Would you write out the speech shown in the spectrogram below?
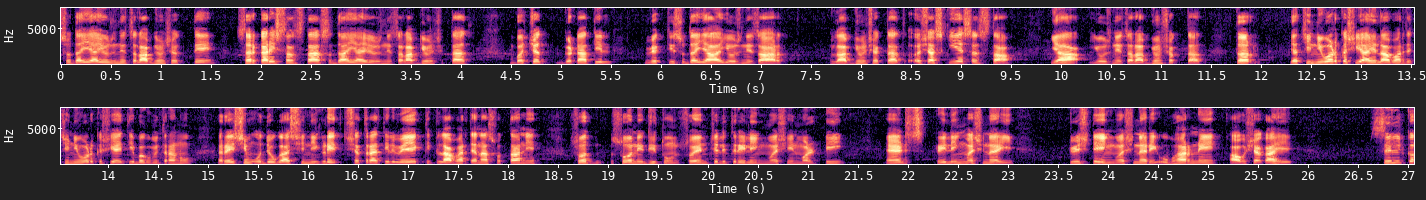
सुद्धा या योजनेचा लाभ घेऊ शकते. सरकारी संस्थासुद्धा या योजनेचा लाभ घेऊ शकतात. बचत गटातील व्यक्तीसुद्धा या योजनेचा अर्थ लाभ घेऊ शकतात. अशासकीय संस्था या योजनेचा लाभ घेऊ शकतात. तर याची निवड कशी आहे? लाभार्थ्याची निवड कशी आहे ती बघू मित्रांनो. रेशीम उद्योगाशी निगडीत क्षेत्रातील वैयक्तिक लाभार्थ्यांना स्वतः स्व स्वनिधीतून स्वयंचलित reeling machine multi ends reeling machinery twisting machinery उभारणे आवश्यक आहे. सिल्क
